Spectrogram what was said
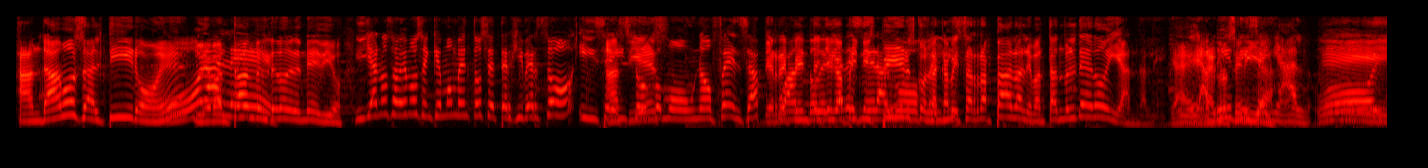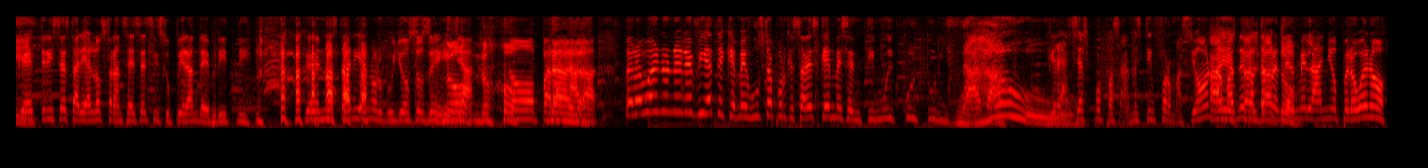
andamos al tiro, ¿eh? ¡Órale! Levantando el dedo del medio. Y ya no sabemos en qué momento se tergiversó y se Así hizo es. como una ofensa. De repente llega Britney Spears con la cabeza rapada, levantando el dedo y ándale, ya era la Britney grosería. señal. Uy, qué triste estarían los franceses si supieran de Britney. que no estarían orgullosos de No, ella. no, para nada. nada. Pero bueno, nene, fíjate que me gusta porque sabes que me sentí muy culturizada. Gracias por pasarme esta información. Nada Ahí más me el falta dato. aprenderme el año. Pero bueno,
